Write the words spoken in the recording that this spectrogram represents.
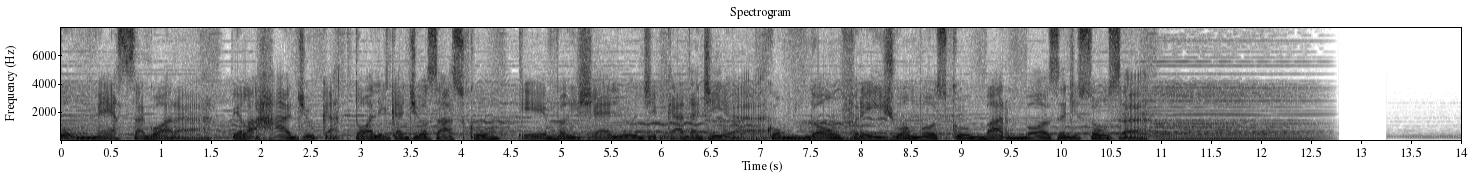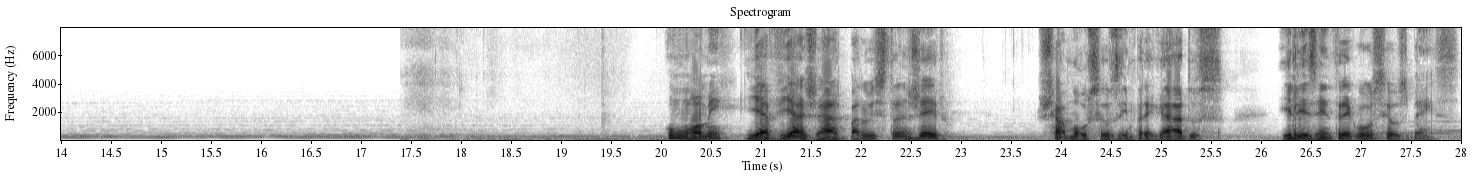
Começa agora, pela Rádio Católica de Osasco, Evangelho de Cada Dia, com Dom Frei João Bosco Barbosa de Souza. Um homem ia viajar para o estrangeiro. Chamou seus empregados e lhes entregou seus bens.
